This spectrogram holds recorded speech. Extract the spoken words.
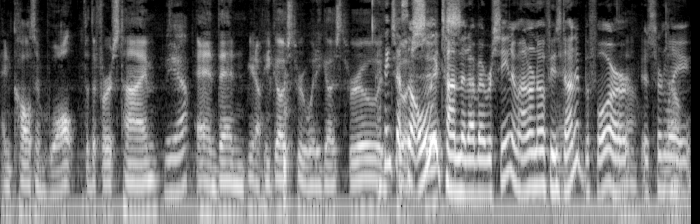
and calls him Walt for the first time. Yeah. And then you know he goes through what he goes through. I in think that's the only time that I've ever seen him. I don't know if he's done it before. No. It's certainly.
